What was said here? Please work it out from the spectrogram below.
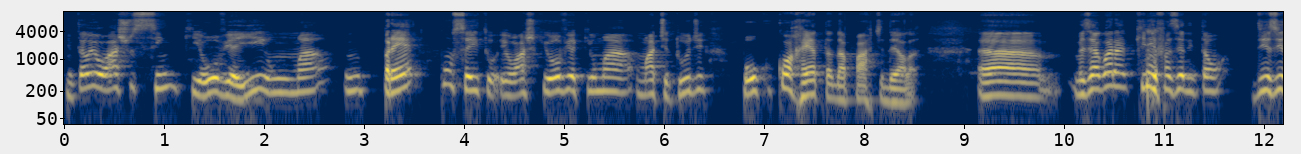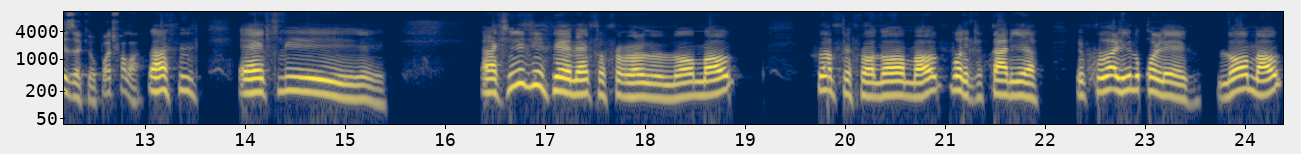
Então eu acho sim que houve aí uma, um pré-conceito. Eu acho que houve aqui uma, uma atitude pouco correta da parte dela. Ah, mas agora queria fazer então. Diz, Isaqueu, pode falar. Assim, é que ela quis dizer, né, que eu sou aluno normal, sou uma pessoa normal, porque estaria, eu estou ali no colégio normal,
